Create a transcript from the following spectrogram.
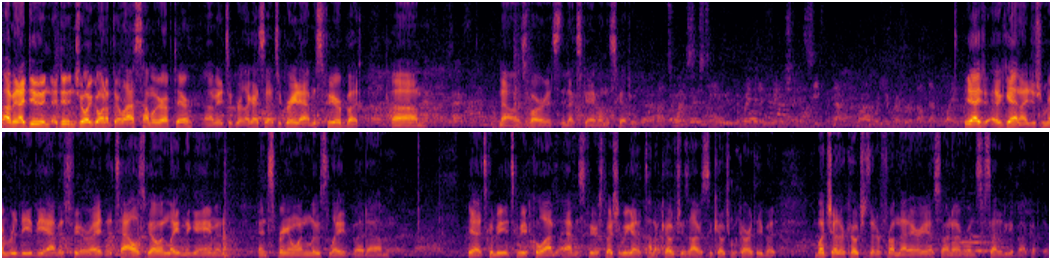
I mean, I do. I did enjoy going up there last time we were up there. I mean, it's a great, like I said, it's a great atmosphere. But um, no, as far it's the next game on the schedule. About 2016? The way that it finished with Zeke with that run. What do you remember about that play? Yeah, again, I just remember the the atmosphere, right? The towels going late in the game and and springing one loose late. But um, yeah, it's gonna be it's gonna be a cool atmosphere. Especially we got a ton of coaches. Obviously, Coach McCarthy, but a bunch of other coaches that are from that area. So I know everyone's excited to get back up there.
